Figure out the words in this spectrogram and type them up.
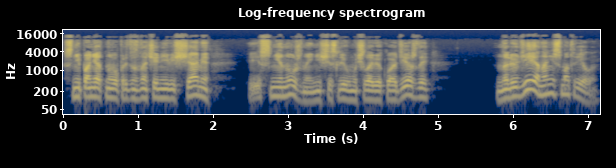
с непонятного предназначения вещами и с ненужной несчастливому человеку одеждой — на людей она не смотрела.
